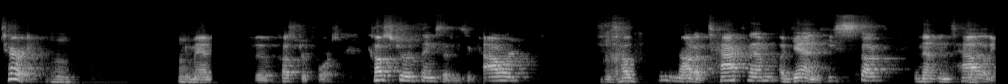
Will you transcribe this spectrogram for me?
Terry, mm-hmm. mm-hmm. command the Custer force. Custer thinks that he's a coward. Just how not attack them. Again, he's stuck in that mentality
